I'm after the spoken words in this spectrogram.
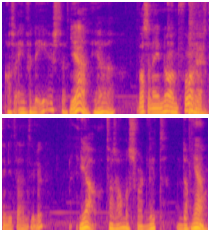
als een van de eerste. Ja. Ja, Het was een enorm voorrecht in die tijd natuurlijk. Ja het was allemaal zwart-wit. Ja.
